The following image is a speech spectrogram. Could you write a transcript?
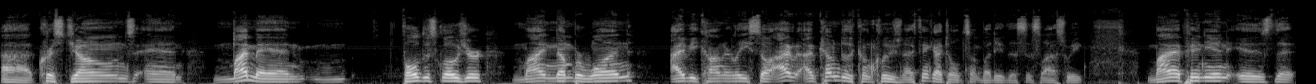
uh, Chris Jones and my man. Full disclosure, my number one, Ivy Connerly. So I've, I've come to the conclusion. I think I told somebody this this last week. My opinion is that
